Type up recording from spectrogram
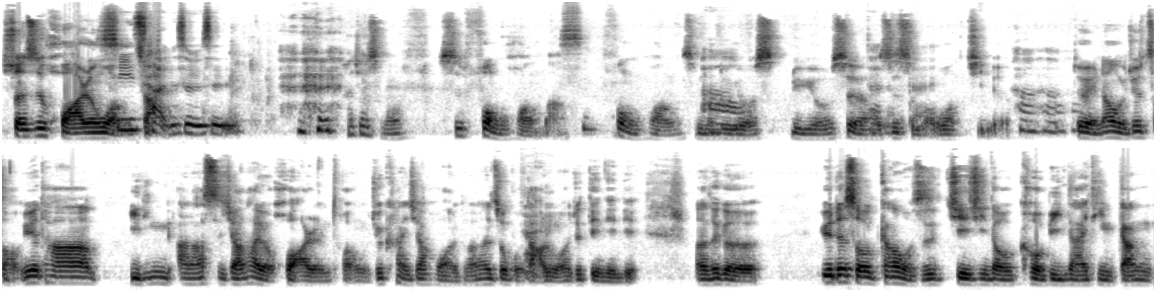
算是华人网站，是不是？它叫什么？是凤凰吗？凤凰什么旅游、oh, 旅游社还是什么？忘记了。呵呵呵对，然后我就找，因为他一定阿拉斯加，他有华人团，我就看一下华人团，他在中国大陆，我就点点点。然后这个，因为那时候刚好是接近到 COVID-19 刚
